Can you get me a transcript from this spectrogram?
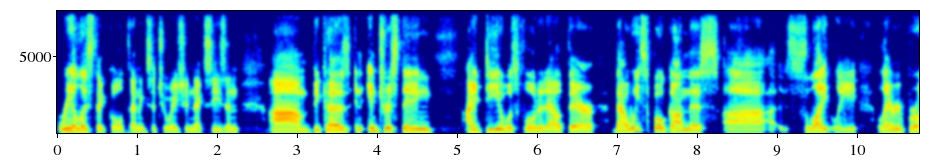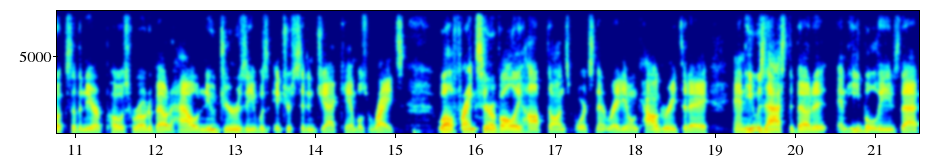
realistic goaltending situation next season, um, because an interesting idea was floated out there. Now, we spoke on this uh, slightly. Larry Brooks of the New York Post wrote about how New Jersey was interested in Jack Campbell's rights. Well, Frank Seravalli hopped on Sportsnet Radio in Calgary today, and he was asked about it, and he believes that,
